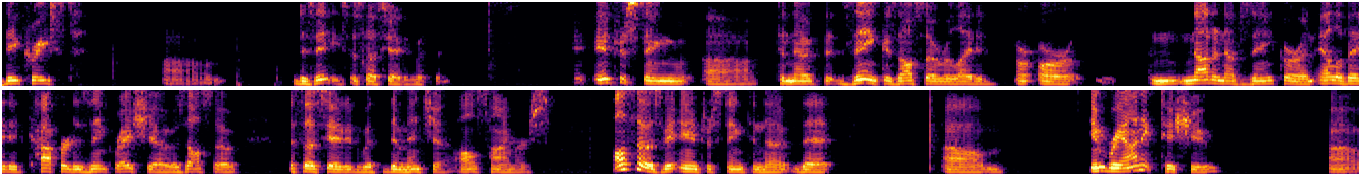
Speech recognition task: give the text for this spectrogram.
decreased uh, disease associated with it. Interesting uh, to note that zinc is also related, or, or, not enough zinc or an elevated copper to zinc ratio is also associated with dementia, Alzheimer's. Also, it's very interesting to note that um, embryonic tissue uh,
